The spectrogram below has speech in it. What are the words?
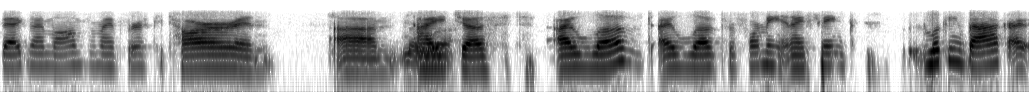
begged my mom for my first guitar, and um no I just I loved I loved performing, and I think looking back, I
